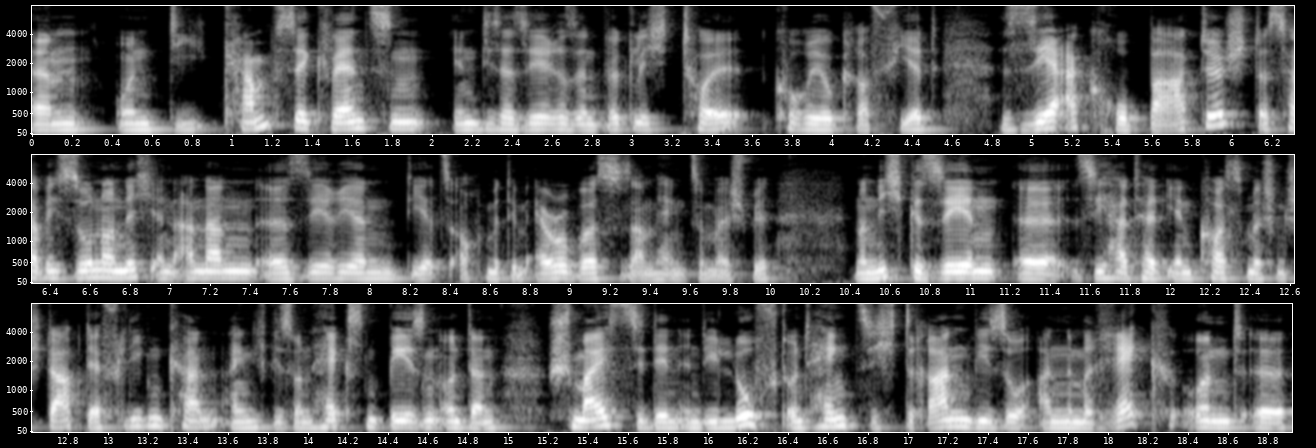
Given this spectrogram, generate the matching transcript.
Ähm, und die Kampfsequenzen in dieser Serie sind wirklich toll choreografiert, sehr akrobatisch. Das habe ich so noch nicht in anderen äh, Serien, die jetzt auch mit dem Arrowverse zusammenhängen zum Beispiel, noch nicht gesehen. Äh, sie hat halt ihren kosmischen Stab, der fliegen kann, eigentlich wie so ein Hexenbesen und dann schmeißt sie den in die Luft und hängt sich dran wie so an einem Reck und äh,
